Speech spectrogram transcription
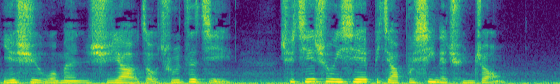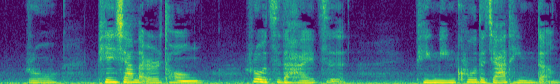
也许我们需要走出自己，去接触一些比较不幸的群众，如偏乡的儿童、弱智的孩子、贫民窟的家庭等。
